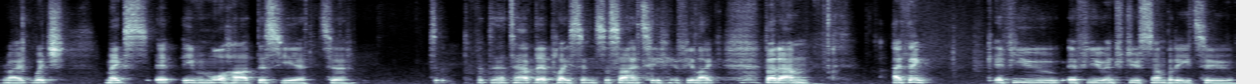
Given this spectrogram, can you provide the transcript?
right? Which makes it even more hard this year to to, to have their place in society, if you like. But um, I think if you if you introduce somebody to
